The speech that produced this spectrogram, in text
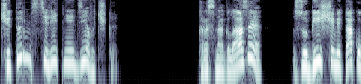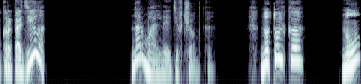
четырнадцатилетняя девочка. Красноглазая? Зубищами, как у крокодила? Нормальная девчонка. Но только, ну,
